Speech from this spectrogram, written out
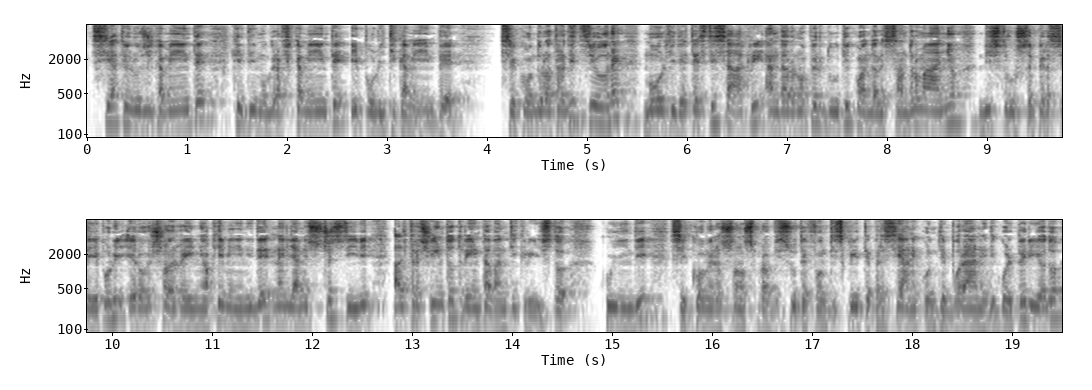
sia teologicamente che demograficamente e politicamente. Secondo la tradizione, molti dei testi sacri andarono perduti quando Alessandro Magno distrusse Persepoli e rovesciò il regno Achemenide negli anni successivi al 330 a.C. Quindi, siccome non sono sopravvissute fonti scritte persiane contemporanee di quel periodo,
